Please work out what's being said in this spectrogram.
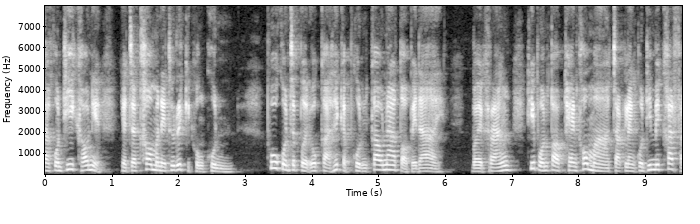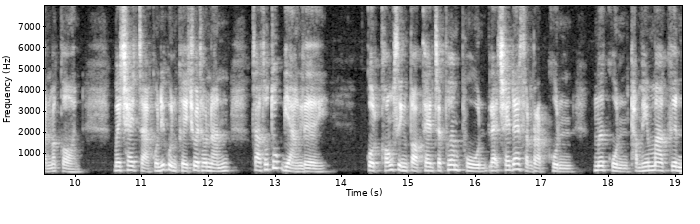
จากคนที่เขาเนี่ยอยากจะเข้ามาในธุรกิจของคุณ ผู้คนจะเปิดโอกาสให้กับคุณก้าวหน้าต่อไปได้ บ่อยครั้งที่ผลตอบแทนเข้ามาจากแหล่งคนที่ไม่คาดฝันมาก่อน ไม่ใช่จากคนที่คุณเคยช่วยเท่านั้น จากทุกๆอย่างเลย กฎของสิ่งตอบแทนจะเพิ่มพูนและใช้ได้สำหรับคุณ เมื่อคุณทำให้มากขึ้น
